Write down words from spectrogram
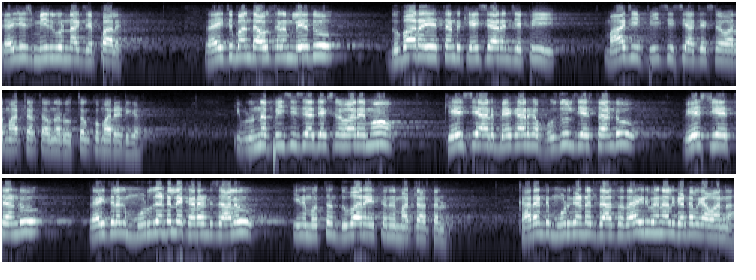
దయచేసి మీరు కూడా నాకు చెప్పాలి. రైతు బంధు అవసరం లేదు దుబారా ఎత్తండు కేసీఆర్ అని చెప్పి మాజీ పీసీసీ అధ్యక్షుల వారు మాట్లాడుతూ ఉన్నారు ఉత్తమ్ కుమార్ రెడ్డి గారు. ఇప్పుడున్న పీసీసీ అధ్యక్షుల వారేమో కేసీఆర్ బేకారుగా ఫుజులు చేస్తాడు వేస్ట్ చేస్తాడు రైతులకు మూడు గంటలే కరెంటు చాలు ఈయన మొత్తం దుబారా ఎత్తానని మాట్లాడుతాడు. కరెంటు మూడు గంటలు చాలుతుందా? ఇరవై నాలుగు గంటలు కావన్నా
